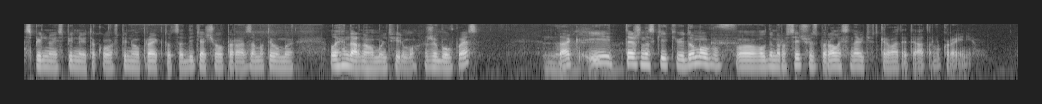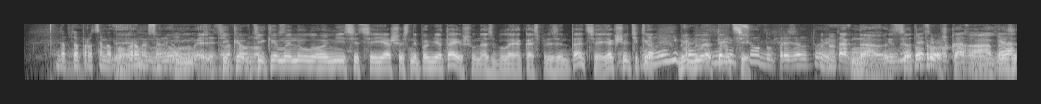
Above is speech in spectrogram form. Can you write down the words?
спільної спільної такого спільного проєкту. Це дитяча опера за мотивами легендарного мультфільму Жибув пес. Так, і теж, наскільки відомо, в Володимиру Васильовичу збиралися навіть відкривати театр в Україні. Тобто про це ми поговоримо сьогодні. Тільки, напевно, тільки минулого місяця я щось не пам'ятаю, що у нас була якась презентація. Якщо тільки Ні, ну, її, в її бібліотеці. всюду презентують. Так, Да, в бібліотеці показували. а Я,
